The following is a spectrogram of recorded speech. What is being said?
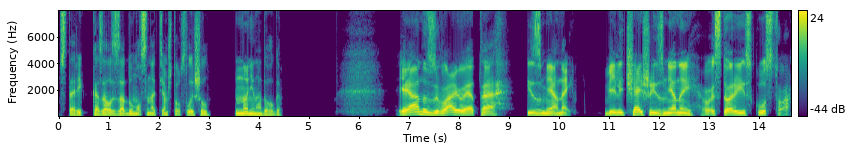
Старик, казалось, задумался над тем, что услышал, но ненадолго. «Я называю это изменой. Величайшей изменой в истории искусства».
